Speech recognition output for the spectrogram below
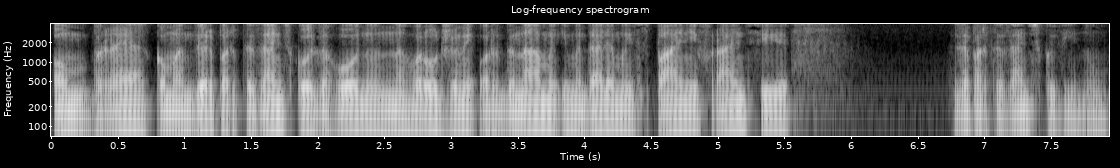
Омбре, командир партизанського загону, нагороджений орденами і медалями Іспанії, Франції за партизанську війну.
